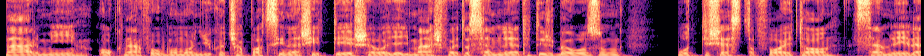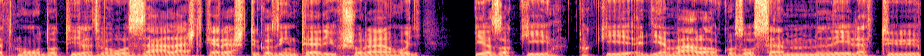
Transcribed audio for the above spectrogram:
bármi oknál fogva mondjuk a csapat színesítése, vagy egy másfajta szemléletet is behozunk, ott is ezt a fajta szemléletmódot, illetve hozzáállást kerestük az interjúk során, hogy ki az, aki, aki egy ilyen vállalkozó szemléletű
